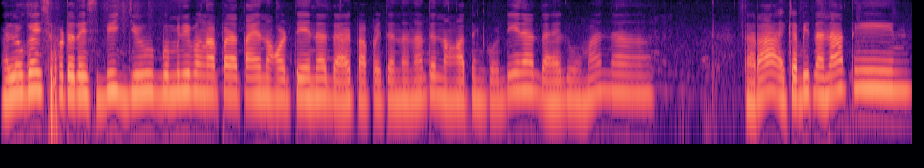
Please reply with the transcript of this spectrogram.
Hello guys, for today's video, bumili pa nga pala tayo ng kortina dahil papalitan na natin ang ating kortina dahil luma na. Tara, ikabit na natin.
